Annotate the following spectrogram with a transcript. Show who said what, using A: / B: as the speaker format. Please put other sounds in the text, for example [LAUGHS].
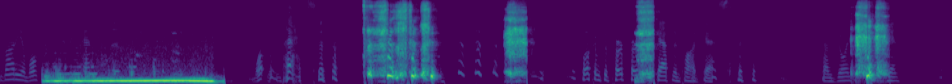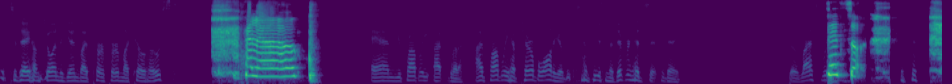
A: everybody, and welcome to the. The... What was that? [LAUGHS] welcome to PurPur Captain podcast. [LAUGHS] I'm joined again. Today, I'm joined again by PurPur, my co-host,
B: Hello.
A: and you probably I, I probably have terrible audio because I'm using a different headset today. So last week,
B: It's all,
